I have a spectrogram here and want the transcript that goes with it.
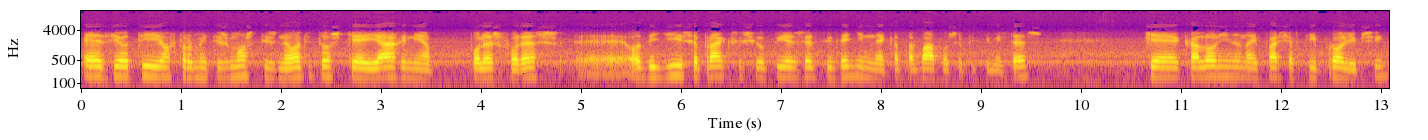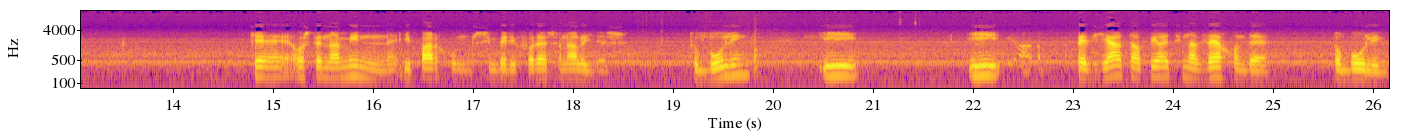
ε, διότι ο αυθορμητισμός της νεότητος και η άγνοια πολλές φορές ε, οδηγεί σε πράξεις οι οποίες έτσι δεν είναι κατά βάθος επιθυμητές και καλό είναι να υπάρχει αυτή η πρόληψη και ώστε να μην υπάρχουν συμπεριφορές ανάλογες του bullying ή, ή παιδιά τα οποία έτσι να δέχονται το bullying.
